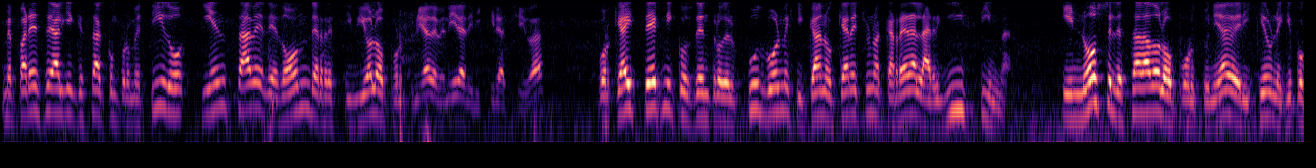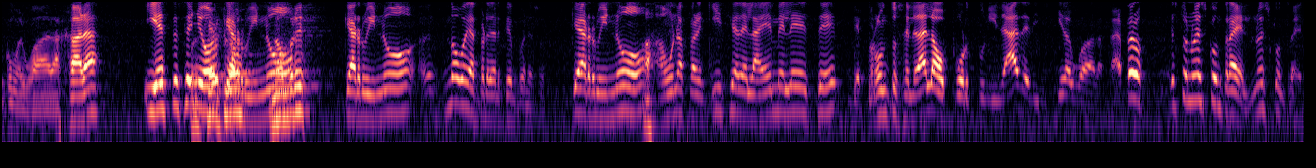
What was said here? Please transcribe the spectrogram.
Me parece alguien que está comprometido. ¿Quién sabe de dónde recibió la oportunidad de venir a dirigir a Chivas? Porque hay técnicos dentro del fútbol mexicano que han hecho una carrera larguísima y no se les ha dado la oportunidad de dirigir un equipo como el Guadalajara. Y este señor que arruinó, que arruinó, no voy a perder tiempo en eso, que arruinó ah. a una franquicia de la MLS, de pronto se le da la oportunidad de dirigir al Guadalajara. Pero esto no es contra él, no es contra él.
